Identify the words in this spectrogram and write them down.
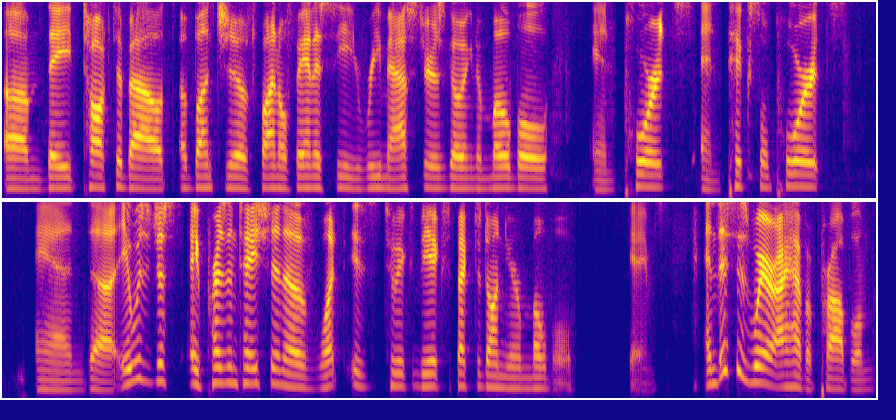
Um, they talked about a bunch of Final Fantasy remasters going to mobile and ports and pixel ports and uh, it was just a presentation of what is to be expected on your mobile games. And this is where I have a problem.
